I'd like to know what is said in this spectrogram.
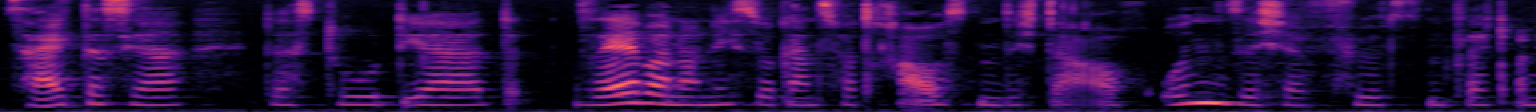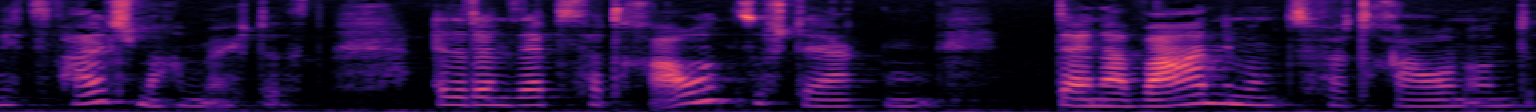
zeigt das ja, dass du dir selber noch nicht so ganz vertraust und dich da auch unsicher fühlst und vielleicht auch nichts falsch machen möchtest. Also dein Selbstvertrauen zu stärken, deiner Wahrnehmung zu vertrauen und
